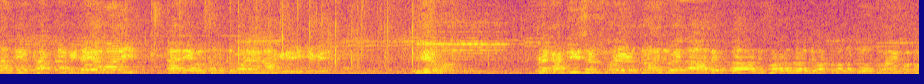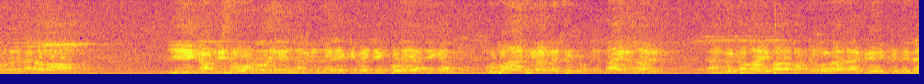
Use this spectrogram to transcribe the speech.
ആദ്യഘട്ട വിജയമായി ഞാൻ ഈ അവസരത്തിൽ പറയാൻ ആഗ്രഹിക്കുകയാണ്. കണ്ടീഷൻസ് കൂടെ എടുത്തു കളഞ്ഞു എന്ന് ആദ്യം ആദ്യം സമരം നടത്തി പത്ത് പന്ത്രണ്ട് ഈ കണ്ടീഷൻ ഓൺലൈനിൽ നൽകുന്നതിലേക്ക് വേണ്ടി കുറെ അധികം ഉപാധികൾ വെച്ചിട്ടുണ്ട്. എന്തായിരുന്നാലും ഞാൻ ദീർഘമായി പറഞ്ഞു പോകാൻ ആഗ്രഹിക്കുന്നില്ല.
